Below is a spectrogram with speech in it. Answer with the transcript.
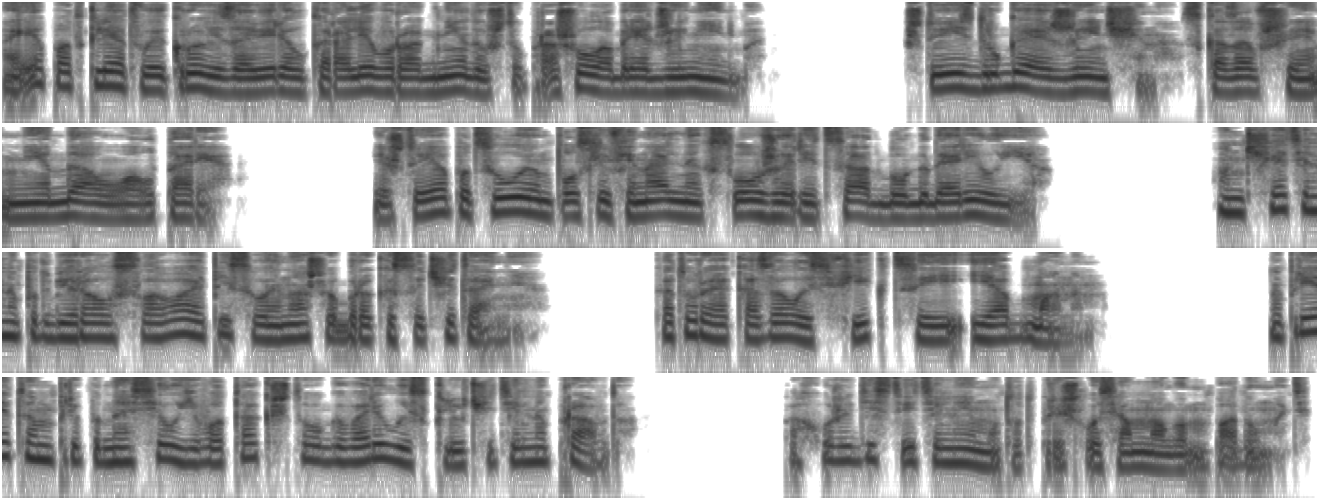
А я под клятвой крови заверил королеву Рогнеду, что прошел обряд женитьбы, что есть другая женщина, сказавшая мне «да» у алтаря, и что я поцелуем после финальных слов жреца отблагодарил ее. Он тщательно подбирал слова, описывая наше бракосочетание которое оказалось фикцией и обманом. Но при этом преподносил его так, что говорил исключительно правду. Похоже, действительно ему тут пришлось о многом подумать.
